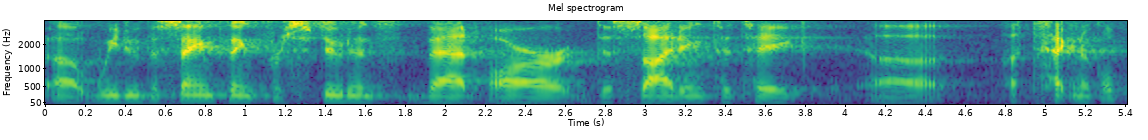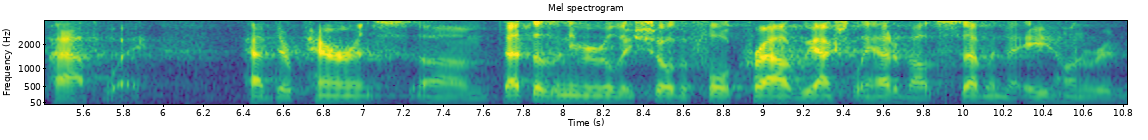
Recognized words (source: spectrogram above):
uh, we do the same thing for students that are deciding to take uh, a technical pathway. Have their parents, um, that doesn't even really show the full crowd. We actually had about seven to 800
